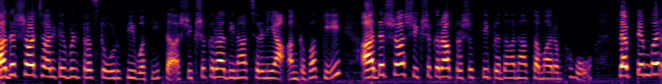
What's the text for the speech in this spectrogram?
ಆದರ್ಶ ಚಾರಿಟೇಬಲ್ ಟ್ರಸ್ಟ್ ಉಡುಪಿ ವತಿಯಿಂದ ಶಿಕ್ಷಕರ ದಿನಾಚರಣೆಯ ಅಂಗವಾಗಿ ಆದರ್ಶ ಶಿಕ್ಷಕರ ಪ್ರಶಸ್ತಿ ಪ್ರದಾನ ಸಮಾರಂಭವು ಸೆಪ್ಟೆಂಬರ್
